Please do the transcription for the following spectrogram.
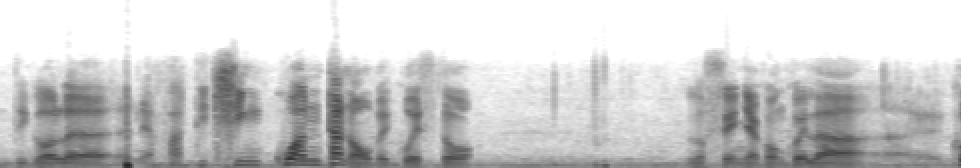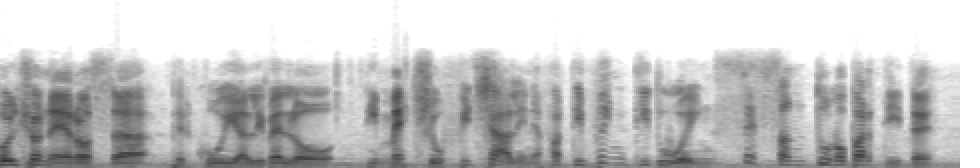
di gol ne ha fatti 59 questo lo segna con quella eh, Colchoneros per cui a livello di match ufficiali ne ha fatti 22 in 61 partite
